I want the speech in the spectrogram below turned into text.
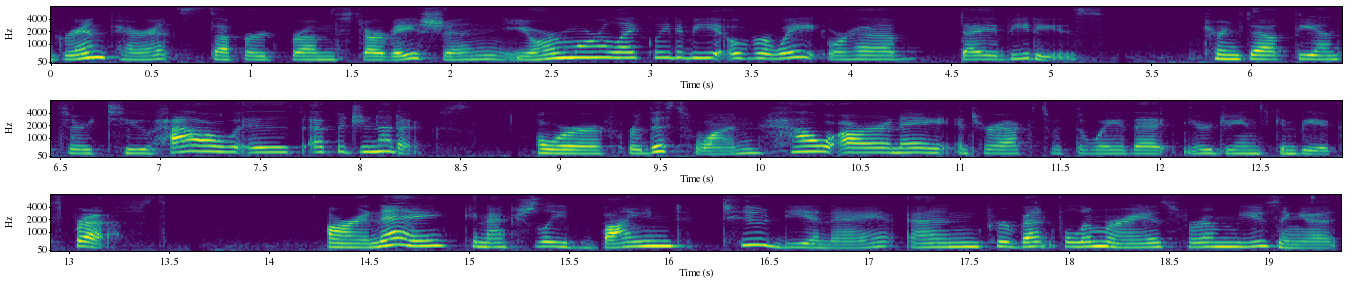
grandparents suffered from starvation, you're more likely to be overweight or have diabetes. Turns out the answer to how is epigenetics. Or for this one, how RNA interacts with the way that your genes can be expressed. RNA can actually bind to DNA and prevent polymerase from using it.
